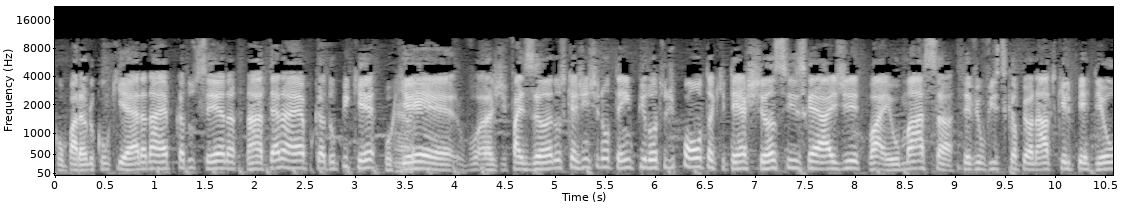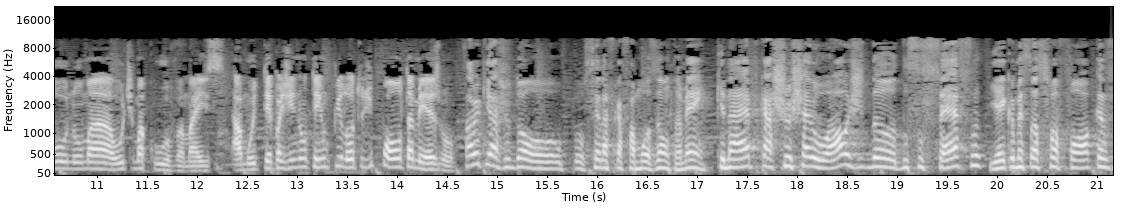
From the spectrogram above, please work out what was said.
Comparando com o que era na época do Senna, na- até na época do Piquet. Porque gente- faz anos que a gente não tem piloto de ponta, que tem as chances reais de. Vai, o Massa teve um vice-campeonato que ele perdeu numa última curva, mas há muito tempo a gente não tem um piloto de ponta mesmo. Sabe o que ajudou o, o Senna a ficar famosão também? Que na época a Xuxa era o auge do, do sucesso, e aí começou a as fofocas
